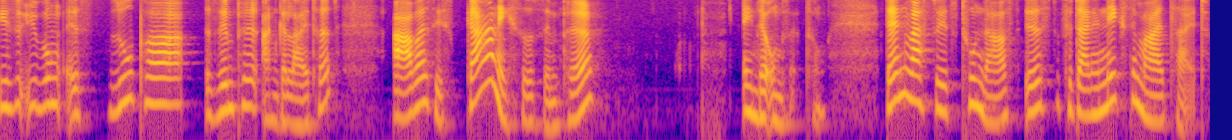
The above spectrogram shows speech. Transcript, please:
Diese Übung ist super simpel angeleitet, aber sie ist gar nicht so simpel in der Umsetzung. Denn was du jetzt tun darfst, ist für deine nächste Mahlzeit,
